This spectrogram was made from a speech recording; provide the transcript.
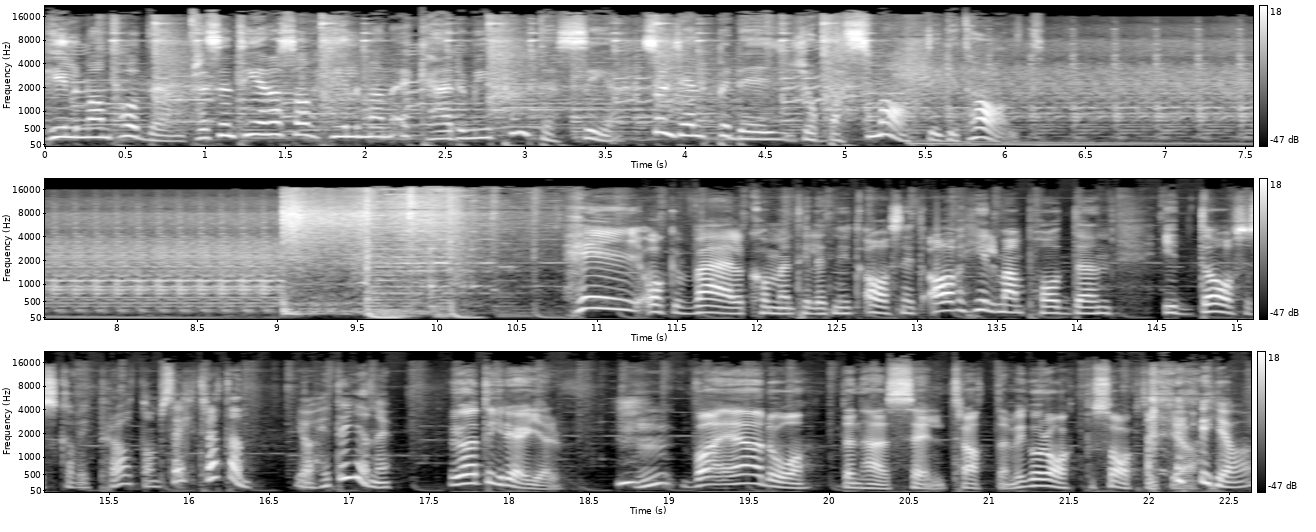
Hillmanpodden presenteras av hillmanacademy.se som hjälper dig jobba smart digitalt. Hej och välkommen till ett nytt avsnitt av Hillmanpodden. Idag så ska vi prata om säljtratten. Jag heter Jenny. Och jag heter Greger. Mm. Vad är då den här säljtratten? Vi går rakt på sak tycker jag. ja.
